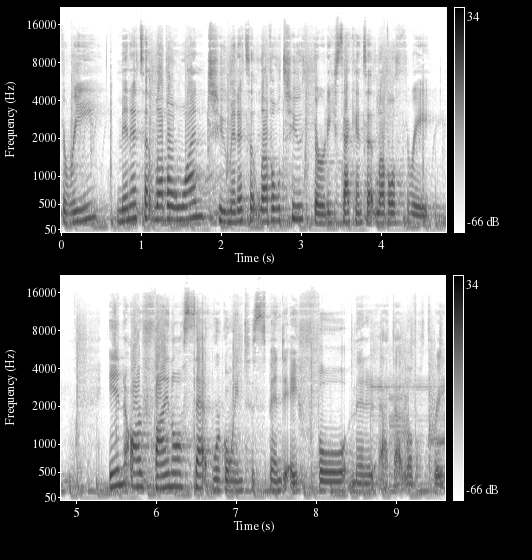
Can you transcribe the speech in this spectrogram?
three minutes at level one, two minutes at level two, 30 seconds at level three. In our final set, we're going to spend a full minute at that level three.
